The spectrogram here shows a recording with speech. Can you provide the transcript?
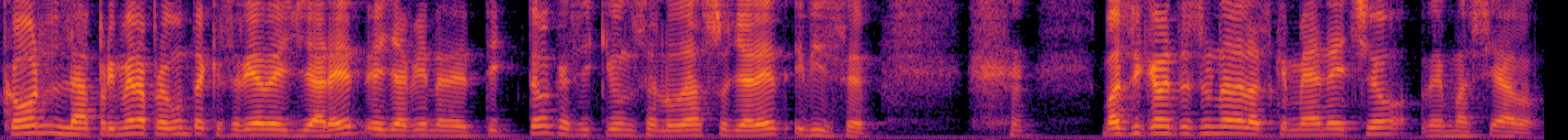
con la primera pregunta que sería de Jared. Ella viene de TikTok, así que un saludazo Jared y dice, básicamente es una de las que me han hecho demasiado.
